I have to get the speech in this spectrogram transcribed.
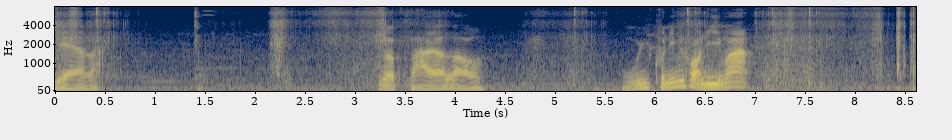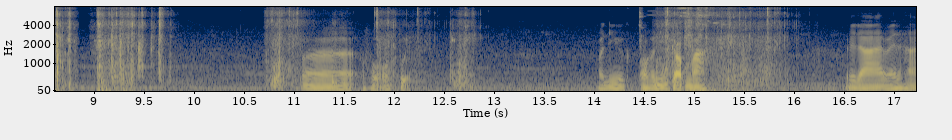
แย่ละ เกือบตายแล้วเราอุ้ยคนนี้มีของดีมาก เอ่อผมเอาปืนวันนี้เอาวันนี้กลับมา ไม่ได้ ไม่ได้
